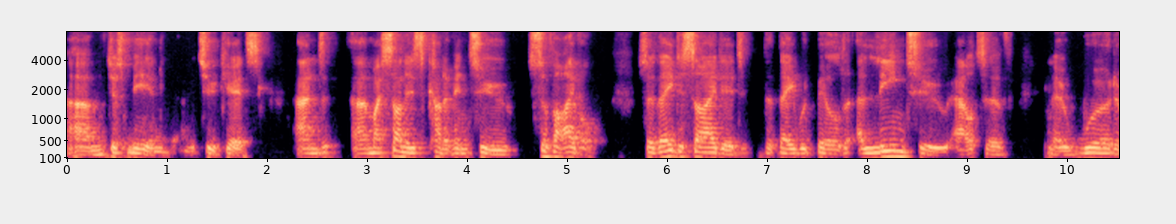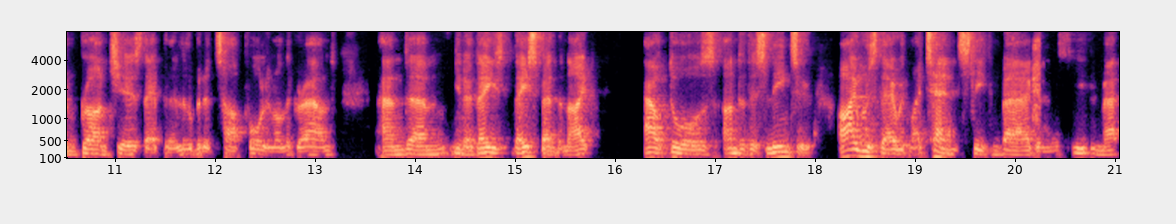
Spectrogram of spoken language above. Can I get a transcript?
um, just me and, and, two kids. And uh, my son is kind of into survival. So they decided that they would build a lean to out of you know wood and branches. They put a little bit of tarpaulin on the ground. And um, you know they they spent the night outdoors under this lean to. I was there with my tent, sleeping bag, and sleeping mat.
